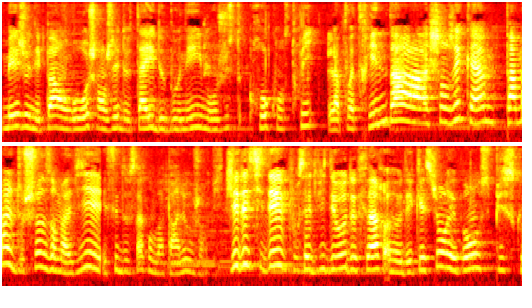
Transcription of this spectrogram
Mais je n'ai pas en gros changé de taille de bonnet, ils m'ont juste reconstruit la poitrine. Ça a changé quand même pas mal de choses dans ma vie et c'est de ça qu'on va parler aujourd'hui. J'ai décidé pour cette vidéo de faire euh, des questions-réponses puisque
